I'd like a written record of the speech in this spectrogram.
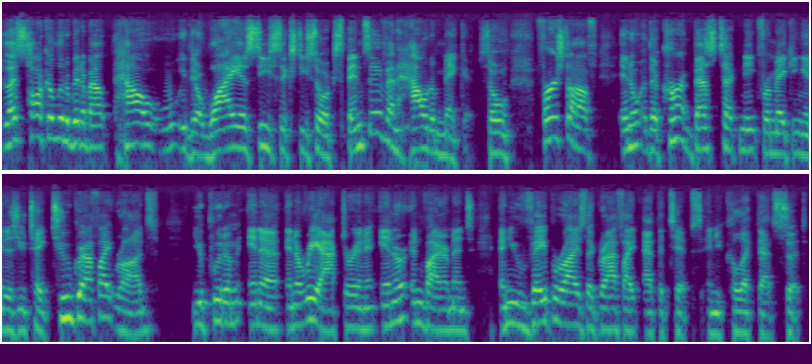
let's talk a little bit about how why is C60 so expensive and how to make it. So first off, in the current best technique for making it is you take two graphite rods, you put them in a in a reactor in an inert environment, and you vaporize the graphite at the tips, and you collect that soot.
